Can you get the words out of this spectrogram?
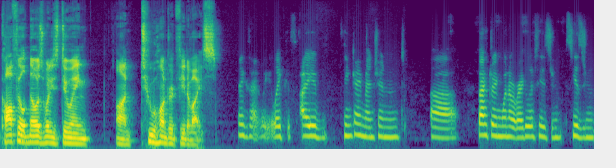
Caufield knows what he's doing on 200 feet of ice. Exactly. Like I think I mentioned uh back during one of our regular season season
